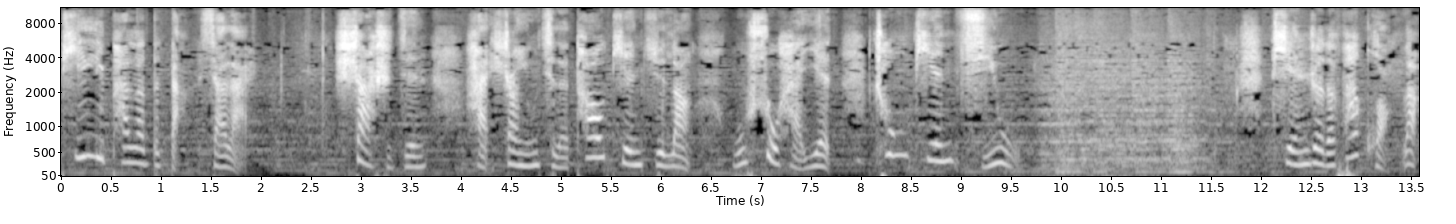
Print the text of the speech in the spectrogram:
噼里啪啦的打了下来，霎时间，海上涌起了滔天巨浪，无数海燕冲天起舞。天热得发狂了，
